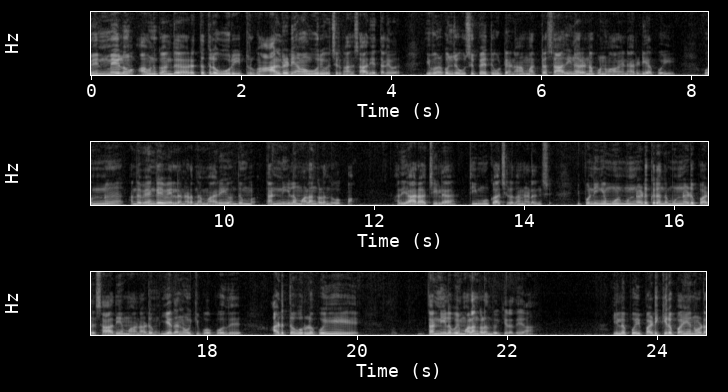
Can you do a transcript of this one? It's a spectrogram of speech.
மென்மேலும் அவனுக்கு அந்த ரத்தத்தில் ஊறிட்டு இருக்கும் ஆல்ரெடி அவன் ஊறி வச்சுருக்கான் அந்த சாதிய தலைவர். இவன் கொஞ்சம் உசுப்பேற்றி விட்டேன்னா மற்ற சாதியினர் என்ன பண்ணுவான்? அவன் நேரடியாக போய்? ஒன்று அந்த வேங்கை வயலில் நடந்த மாதிரி வந்து தண்ணியில் மலம் கலந்து வைப்பான். அது யார் ஆட்சியில்? திமுக ஆட்சியில் தான் நடந்துச்சு. இப்போ நீங்கள் முன் முன்னெடுக்கிற அந்த முன்னெடுப்பாடு சாதிய மாநாடும் எதை நோக்கி போக போகுது? அடுத்த ஊரில் போய் தண்ணியில் போய் மலம் கலந்து வைக்கிறதையா? இல்லை போய் படிக்கிற பையனோட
